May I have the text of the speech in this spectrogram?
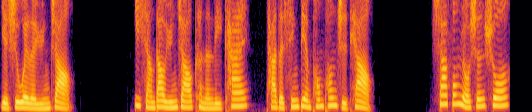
也是为了云沼。一想到云沼可能离开，他的心便砰砰直跳。沙风柔声说。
